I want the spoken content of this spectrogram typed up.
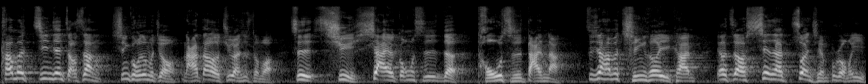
他们今天早上辛苦那么久，拿到的居然是什么？是去下一个公司的投资单呐、啊，这叫他们情何以堪？要知道现在赚钱不容易。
